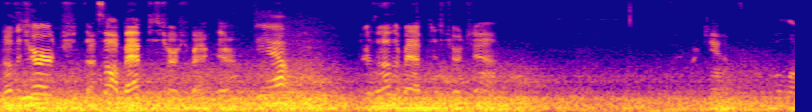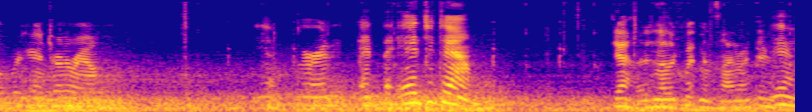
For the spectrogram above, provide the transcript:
Another church. I saw a Baptist church back there. Yep. There's another Baptist church, yeah. I can pull over here and turn around. Yep. We're at, at the edge of town. Yeah, there's another equipment sign right there. Yeah. Yeah.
